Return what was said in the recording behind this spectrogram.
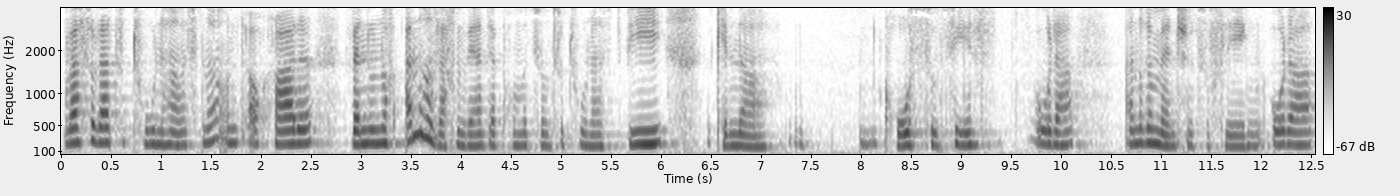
was du da zu tun hast, ne? Und auch gerade, wenn du noch andere Sachen während der Promotion zu tun hast, wie Kinder großzuziehen oder andere Menschen zu pflegen oder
